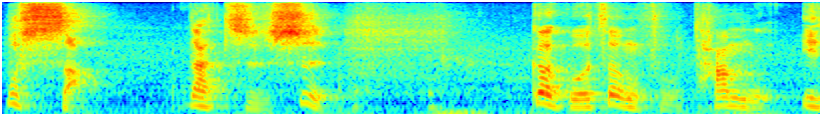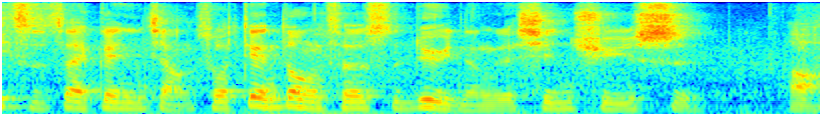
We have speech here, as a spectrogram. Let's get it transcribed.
不少，那只是各国政府他们一直在跟你讲说，电动车是绿能的新趋势哦。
